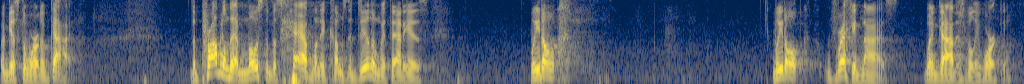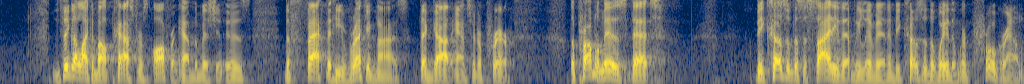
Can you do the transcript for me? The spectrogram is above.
against the word of God. The problem that most of us have when it comes to dealing with that is we don't we don't recognize when God is really working. The thing I like about Pastor's offering admonition is the fact that he recognized that God answered a prayer. The problem is that because of the society that we live in and because of the way that we're programmed,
